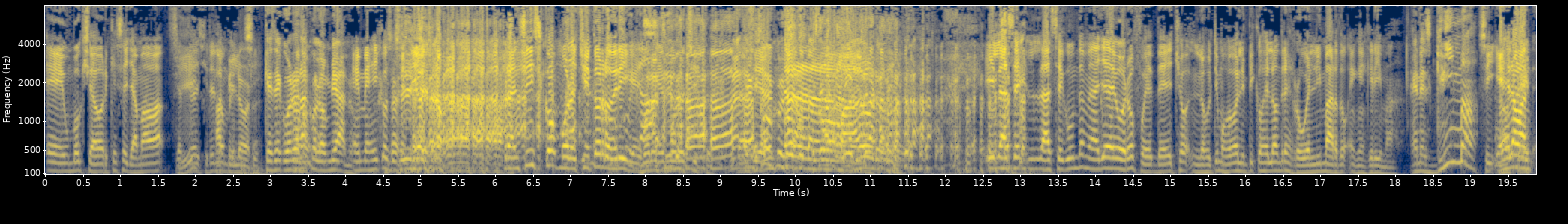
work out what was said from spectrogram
eh, un boxeador que se llamaba, ya te Sí, voy a decir el nombre, Lord. sí. Que seguro era colombiano. En México 68, no. Francisco Morochito Rodríguez. Morochito. Gracias, No, no, no. Y la, se- la segunda medalla de oro fue, de hecho, en los últimos Juegos Olímpicos de Londres, Rubén Limardo en esgrima. En esgrima. Sí, No es, el,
